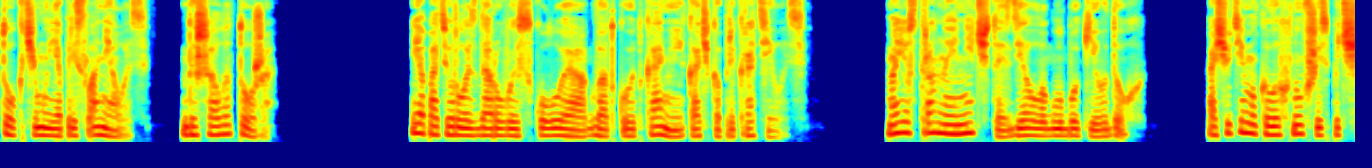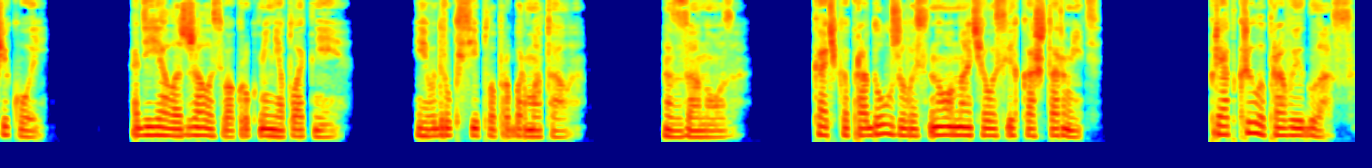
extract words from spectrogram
то, к чему я прислонялась, дышало тоже. Я потерлась здоровой скулой о гладкую ткань, и качка прекратилась. Мое странное нечто сделало глубокий вдох, ощутимо колыхнувшись под щекой. Одеяло сжалось вокруг меня плотнее, и вдруг сипло пробормотало. Заноза. Качка продолжилась, но начала слегка штормить. Приоткрыла правый глаз.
